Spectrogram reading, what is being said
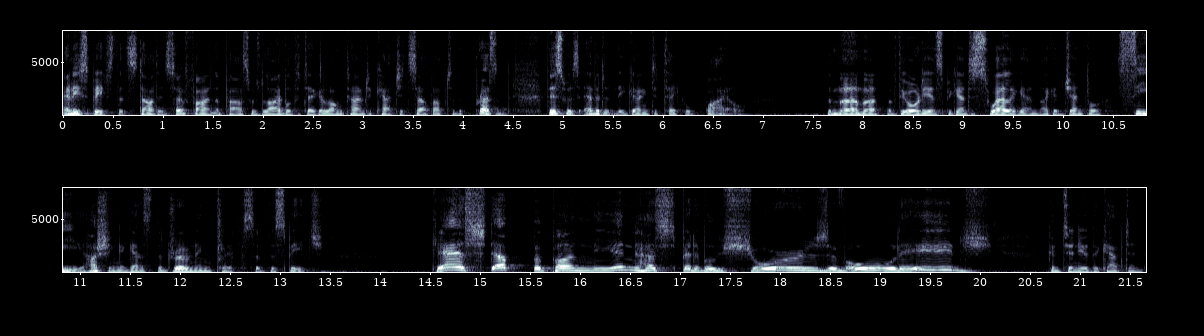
Any speech that started so far in the past was liable to take a long time to catch itself up to the present. This was evidently going to take a while. The murmur of the audience began to swell again, like a gentle sea hushing against the droning cliffs of the speech. Cast up upon the inhospitable shores of old age, continued the captain,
